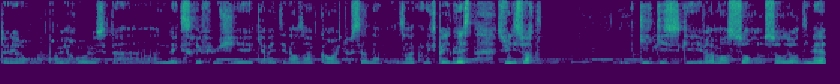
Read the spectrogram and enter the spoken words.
tenais le rôle- premier rôle, c'est un, un ex-réfugié qui avait été dans un camp et tout ça, dans, dans un ex-pays de l'Est. C'est une histoire qui, qui, qui vraiment sort, sort de l'ordinaire.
